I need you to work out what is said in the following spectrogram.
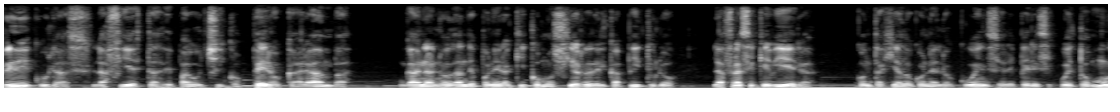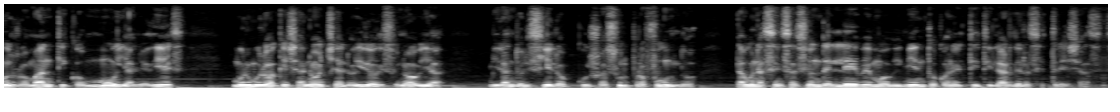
Ridículas las fiestas de Pago Chico, pero caramba, ganas nos dan de poner aquí como cierre del capítulo la frase que viera, contagiado con la elocuencia de Pérez y Cueto, muy romántico, muy año diez, murmuró aquella noche al oído de su novia, mirando el cielo cuyo azul profundo daba una sensación de leve movimiento con el titilar de las estrellas.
